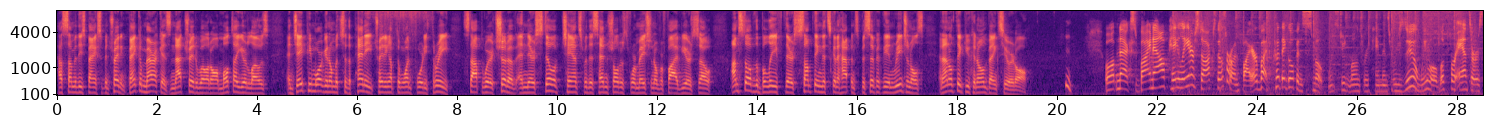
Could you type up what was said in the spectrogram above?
how some of these banks have been trading. Bank of America has not traded well at all, multi-year lows, and JP Morgan almost to the penny, trading up to 143, stopped where it should have, and there's still a chance for this head and shoulders formation over five years. So I'm still of the belief there's something that's going to happen specifically in regionals, and I don't think you can own banks here at all. Well, up next, buy now, pay later stocks. Those are on fire, but could they go up in smoke when student loans repayments resume? We will look for answers.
